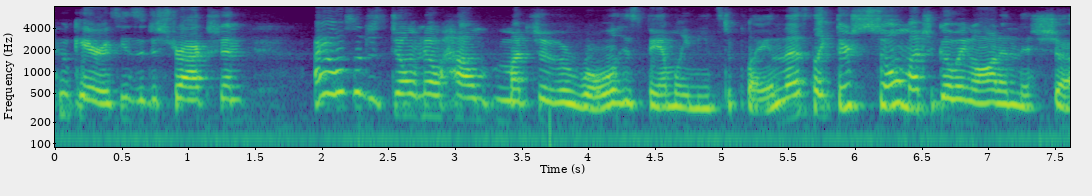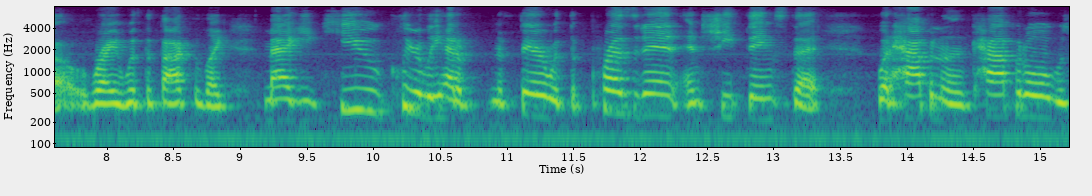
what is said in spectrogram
who cares? He's a distraction. I also just don't know how much of a role his family needs to play in this. Like, there's so much going on in this show, right? With the fact that, like, Maggie Q clearly had an affair with the president, and she thinks that what happened in the Capitol was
